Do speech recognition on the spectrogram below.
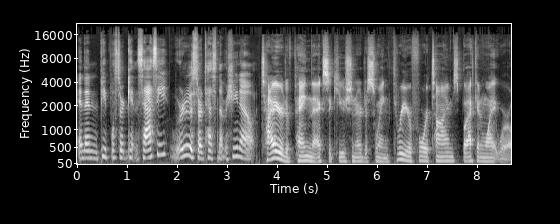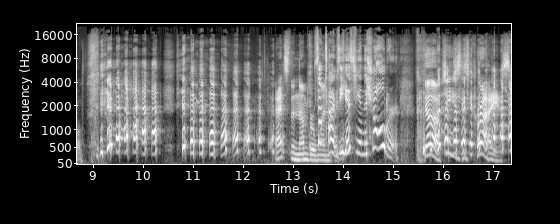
and then people start getting sassy. We're gonna start testing that machine out. Tired of paying the executioner to swing three or four times black and white world. That's the number one. Sometimes he hits you in the shoulder. Oh, Jesus Christ.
